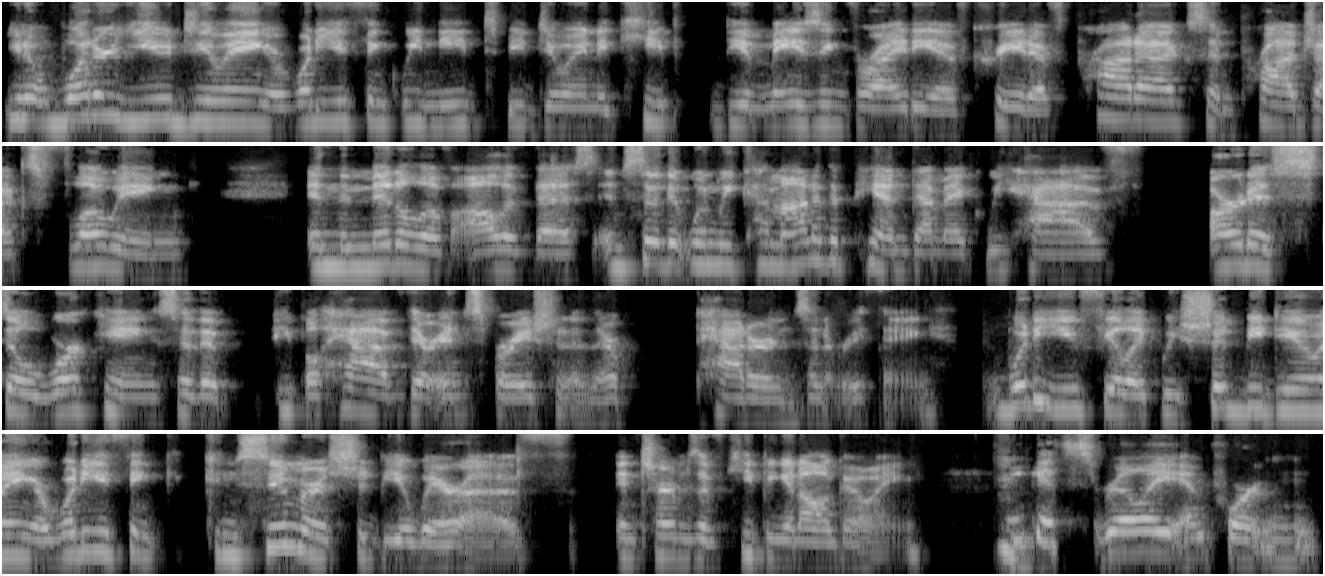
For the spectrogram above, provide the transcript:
you know what are you doing or what do you think we need to be doing to keep the amazing variety of creative products and projects flowing in the middle of all of this? And so that when we come out of the pandemic we have artists still working so that people have their inspiration and their patterns and everything. What do you feel like we should be doing or what do you think consumers should be aware of in terms of keeping it all going I think it's really important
